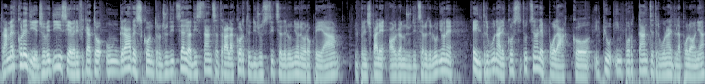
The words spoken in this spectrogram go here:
Tra mercoledì e giovedì si è verificato un grave scontro giudiziario a distanza tra la Corte di giustizia dell'Unione Europea, il principale organo giudiziario dell'Unione, e il Tribunale Costituzionale polacco, il più importante tribunale della Polonia,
